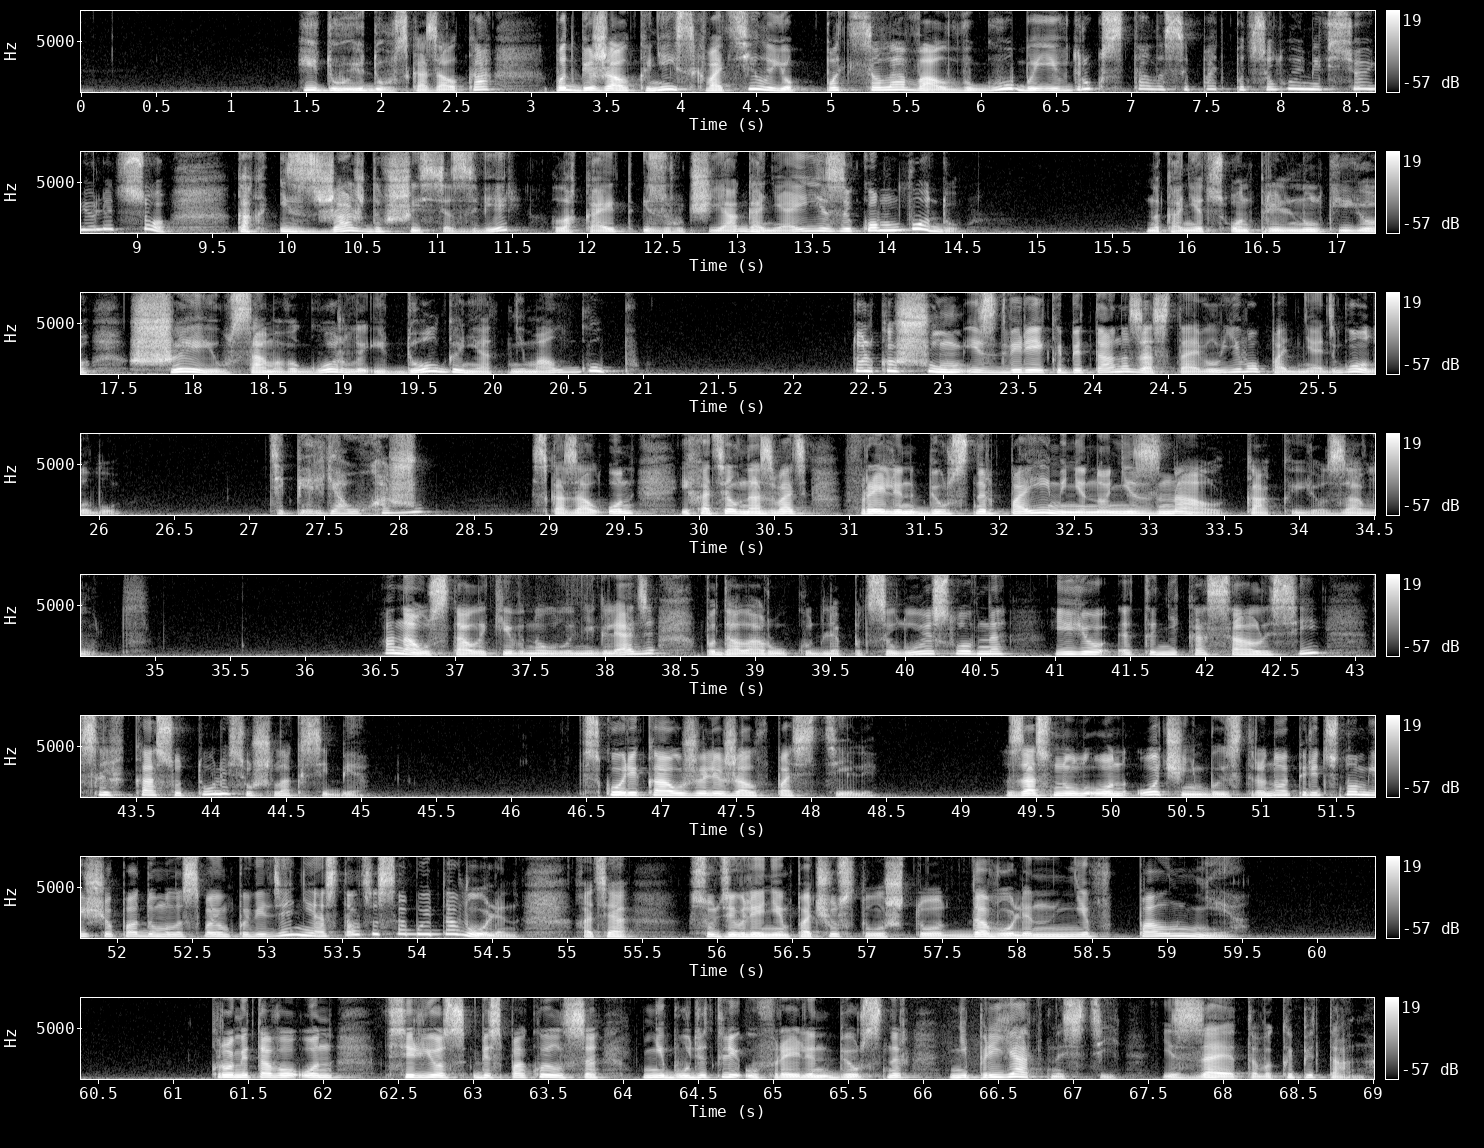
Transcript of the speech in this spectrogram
«Иду, иду», — сказал Ка, подбежал к ней, схватил ее, поцеловал в губы и вдруг стал осыпать поцелуями все ее лицо, как изжаждавшийся зверь лакает из ручья, гоняя языком воду. Наконец он прильнул к ее шее у самого горла и долго не отнимал губ. Только шум из дверей капитана заставил его поднять голову. «Теперь я ухожу», — сказал он и хотел назвать фрейлин Бюрстнер по имени, но не знал, как ее зовут. Она устало кивнула, не глядя, подала руку для поцелуя, словно ее это не касалось, и, слегка сутулись, ушла к себе. Вскоре Ка уже лежал в постели. Заснул он очень быстро, но перед сном еще подумал о своем поведении и остался собой доволен, хотя с удивлением почувствовал, что доволен не вполне. Кроме того, он всерьез беспокоился, не будет ли у фрейлин Бюрстнер неприятностей из-за этого капитана.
